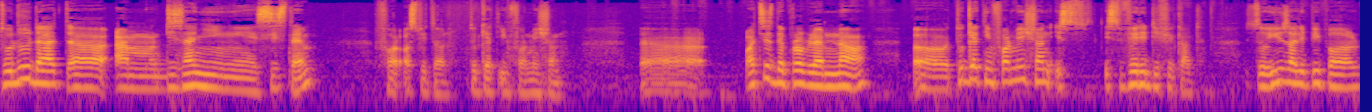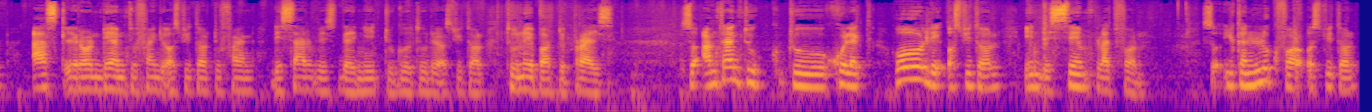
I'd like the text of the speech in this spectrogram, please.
to do that, uh, I'm designing a system for hospital to get information. Uh, what is the problem now? Uh, to get information is is very difficult. So usually people ask around them to find the hospital, to find the service they need to go to the hospital, to know about the price. So I'm trying to to collect all the hospital in the same platform. So you can look for hospital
